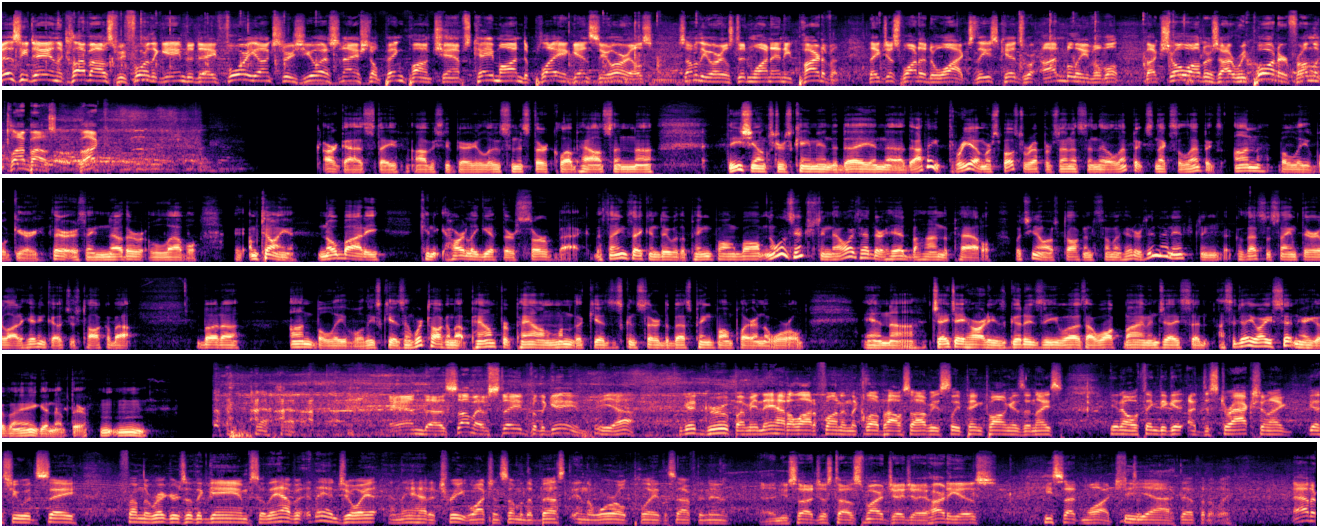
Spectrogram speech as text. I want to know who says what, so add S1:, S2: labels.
S1: Busy day in the clubhouse before the game today. Four youngsters, U.S. national ping pong champs, came on to play against the Orioles. Some of the Orioles didn't want any part of it. They just wanted to watch. These kids were unbelievable. Buck Showalter's our reporter from the clubhouse. Buck?
S2: Our guys stay obviously very loose, and it's their clubhouse. And uh, these youngsters came in today, and uh, I think three of them are supposed to represent us in the Olympics, next Olympics. Unbelievable, Gary. There is another level. I'm telling you, nobody can hardly get their serve back. The things they can do with a ping pong ball. No, it's interesting. They always had their head behind the paddle, which, you know, I was talking to some of the hitters. Isn't that interesting? Because that's the same theory a lot of hitting coaches talk about. But, uh, unbelievable, these kids. And we're talking about pound for pound. One of the kids is considered the best ping pong player in the world. And uh, J.J. Hardy, as good as he was, I walked by him and Jay said, I said, Jay, why are you sitting here? He goes, I ain't getting up there. Mm-mm.
S1: and uh, some have stayed for the game.
S3: Yeah. Good group. I mean, they had a lot of fun in the clubhouse. Obviously, ping pong is a nice, you know, thing to get a distraction, I guess you would say, from the rigors of the game. So they have a, they enjoy it, and they had a treat watching some of the best in the world play this afternoon.
S1: And you saw just how smart J.J. Hardy is he sat and watched.
S3: Yeah, definitely. Adam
